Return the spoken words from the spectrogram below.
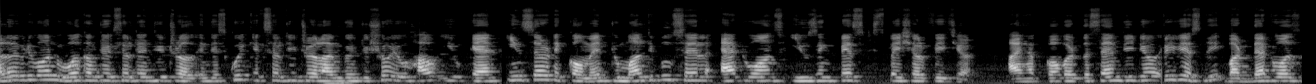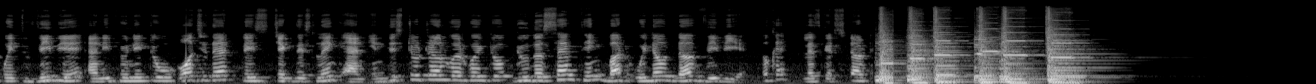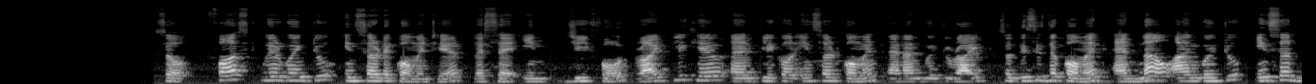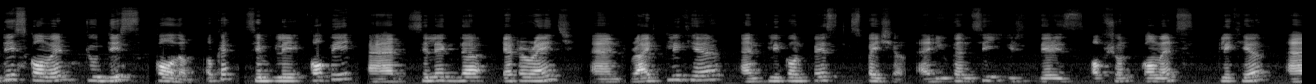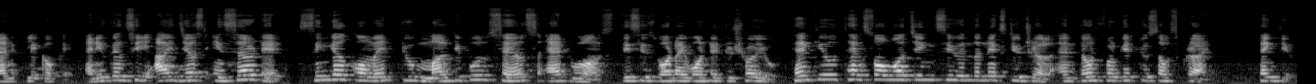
Hello everyone, welcome to Excel 10 tutorial. In this quick Excel tutorial, I'm going to show you how you can insert a comment to multiple cell at once using paste special feature. I have covered the same video previously but that was with VBA and if you need to watch that please check this link and in this tutorial we're going to do the same thing but without the VBA. Okay, let's get started. So First, we are going to insert a comment here. Let's say in G4, right click here and click on insert comment and I'm going to write. So this is the comment and now I'm going to insert this comment to this column. Okay, simply copy it and select the data range and right click here and click on paste special and you can see there is option comments click here and click OK. And you can see I just inserted single comment to multiple cells at once. This is what I wanted to show you. Thank you. Thanks for watching. See you in the next tutorial and don't forget to subscribe. Thank you.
